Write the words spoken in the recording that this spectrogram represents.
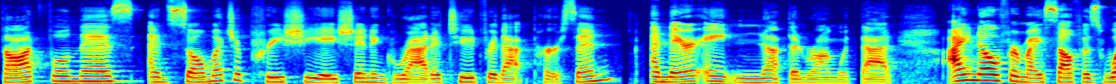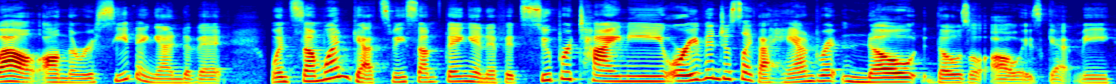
thoughtfulness and so much appreciation and gratitude for that person. And there ain't nothing wrong with that. I know for myself as well on the receiving end of it, when someone gets me something and if it's super tiny or even just like a handwritten note, those will always get me.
